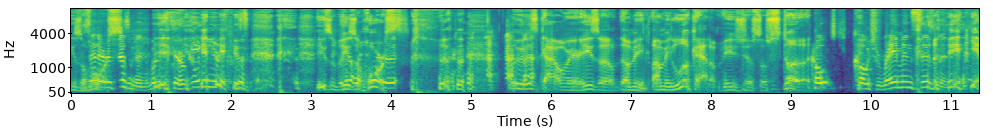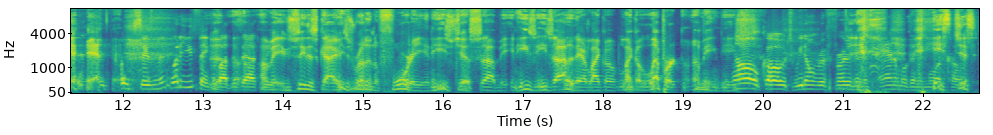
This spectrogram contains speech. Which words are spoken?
He's a Senator horse. Sisman, what are your- what your- he's, he's a he's a horse. look at this guy over here. He's a. I mean, I mean, look at him. He's just a stud. Coach Coach Raymond Sisman. yeah. Coach Sisman, what do you think about this uh, athlete? I mean, you see this guy. He's running a forty, and he's just. I mean, he's he's out of there like a like a leopard. I mean, he's, no, Coach, we don't refer to them as animals anymore. he's coach. just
